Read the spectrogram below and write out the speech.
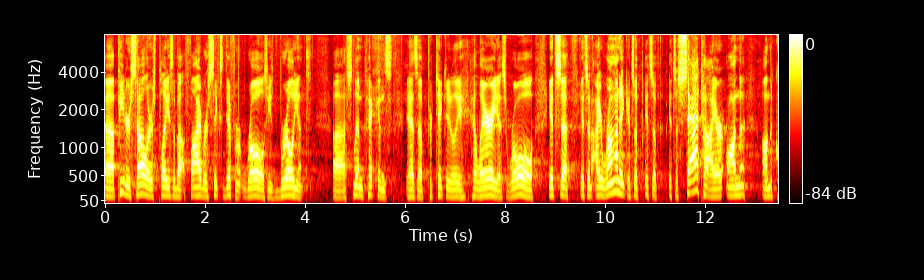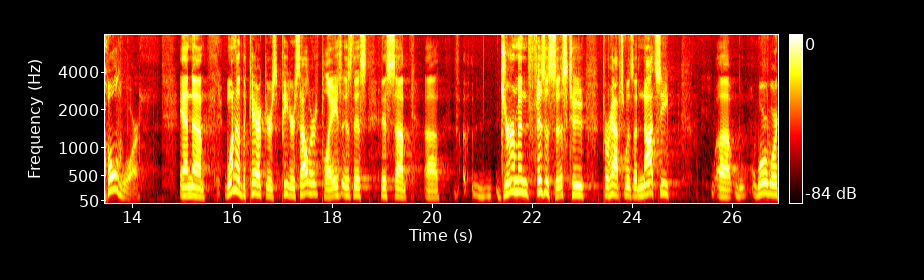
Uh, Peter Sellers plays about five or six different roles. He's brilliant. Uh, Slim Pickens has a particularly hilarious role. It's, a, it's an ironic, it's a, it's, a, it's a satire on the, on the Cold War. And uh, one of the characters Peter Sellers plays is this, this uh, uh, German physicist who perhaps was a Nazi uh, World War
